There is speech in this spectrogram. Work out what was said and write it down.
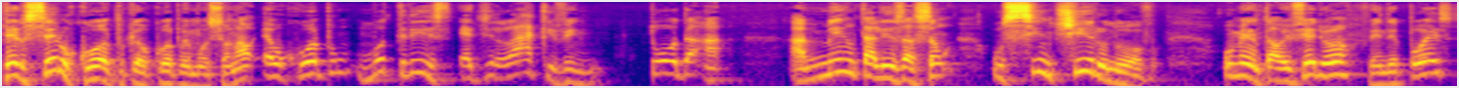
terceiro corpo, que é o corpo emocional, é o corpo motriz. É de lá que vem toda a, a mentalização, o sentir o novo. O mental inferior vem depois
